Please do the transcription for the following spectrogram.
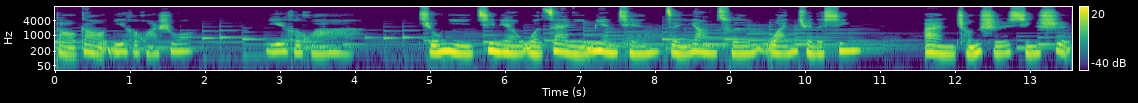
祷告耶和华说：“耶和华啊，求你纪念我在你面前怎样存完全的心，按诚实行事，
